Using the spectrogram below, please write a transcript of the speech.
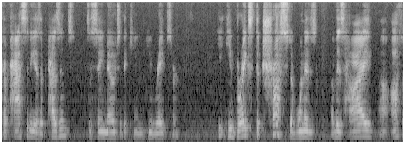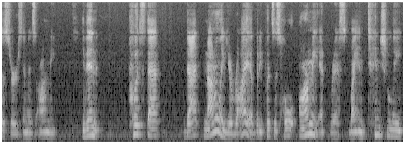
capacity as a peasant to say no to the king. He rapes her. He, he breaks the trust of one of his, of his high uh, officers in his army. He then puts that that not only Uriah, but he puts his whole army at risk by intentionally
